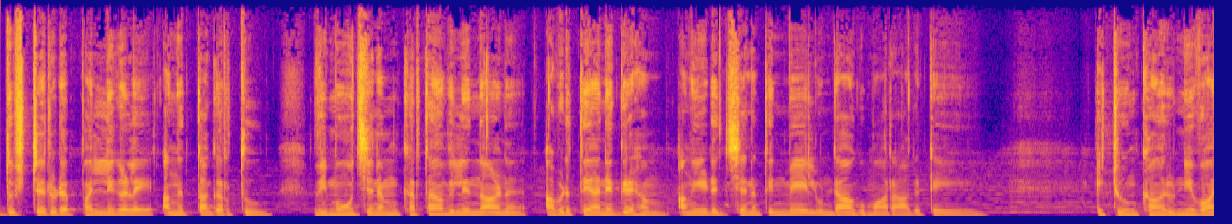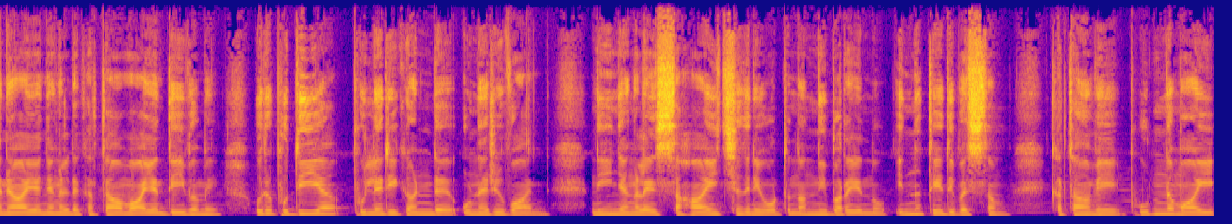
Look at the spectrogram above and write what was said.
ദുഷ്ടരുടെ പല്ലുകളെ അങ്ങ് തകർത്തു. വിമോചനം കർത്താവിൽ നിന്നാണ് അവിടുത്തെ അനുഗ്രഹം അങ്ങയുടെ ജനത്തിന്മേൽ ഉണ്ടാകുമാറാകട്ടെ. ഏറ്റവും കാരുണ്യവാനായ ഞങ്ങളുടെ കർത്താവായ ദൈവമേ ഒരു പുതിയ പുലരി കണ്ട് ഉണരുവാൻ നീ ഞങ്ങളെ സഹായിച്ചതിനെ ഓർത്ത് നന്ദി പറയുന്നു. ഇന്നത്തെ ദിവസം കർത്താവെ പൂർണമായി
